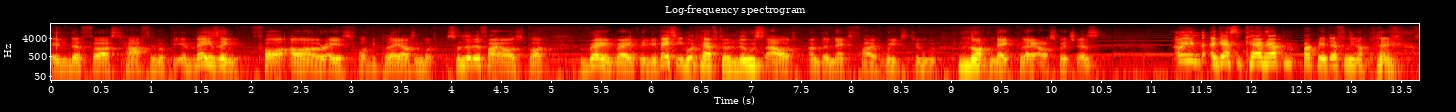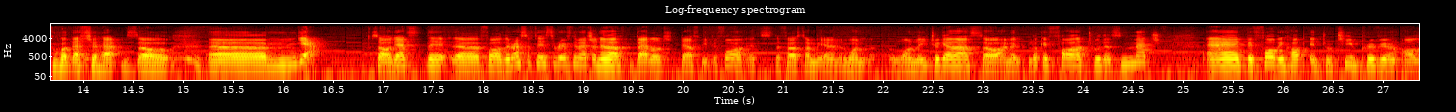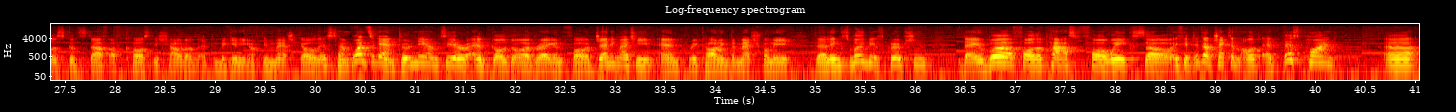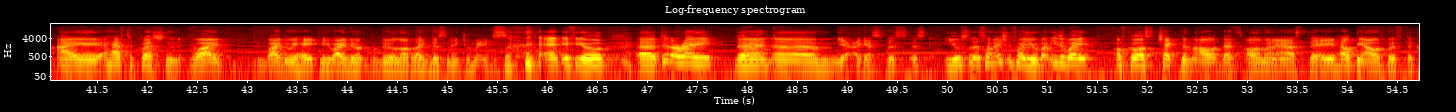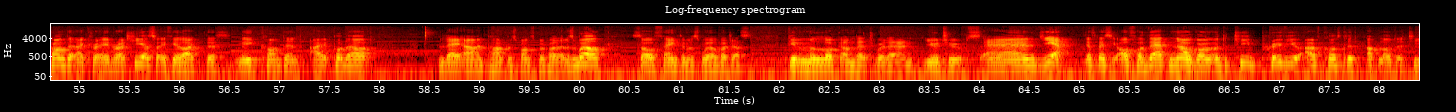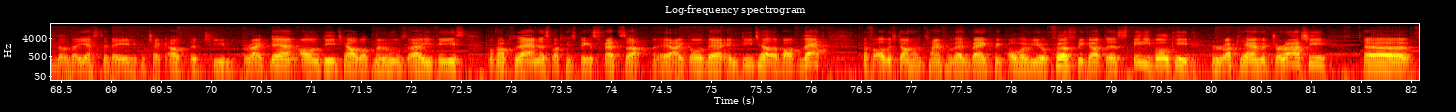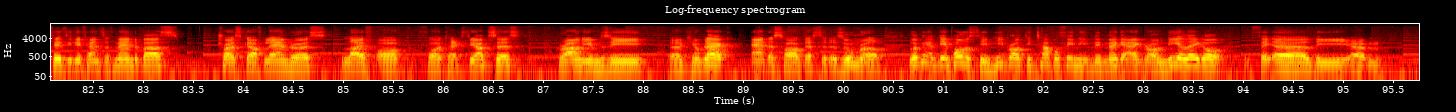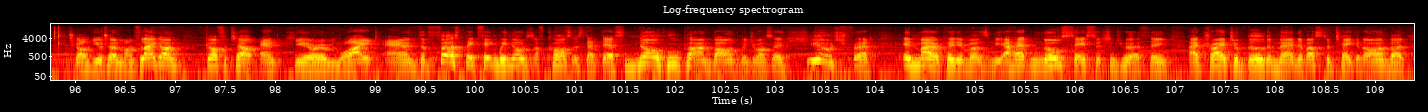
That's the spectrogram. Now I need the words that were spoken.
in the first half, it would be amazing for our race for the playoffs and would solidify our spot very greatly. We basically would have to lose out on the next five weeks to not make playoffs, which is I mean, I guess it can happen, but we're definitely not planning for that to happen. So, um, yeah, so that's the uh, for the rest of the history of the match. I never battled Deathly before. It's the first time we are in one one league together. So I'm looking forward to this match. And before we hop into team preview and all this good stuff, of course, the shoutouts at the beginning of the match go this time once again to NeonXero and Goldoa Dragon for joining my team and recording the match for me. The links will be in the description. They were for the past four weeks, so if you did not check them out at this point, uh, I have to question why why do you hate me? Why do, do you not like listening to me? and if you uh, did already, then um, yeah, I guess this is useful information for you. But either way, of course, check them out. That's all I'm gonna ask. They help me out with the content I create right here. So if you like this league content I put out, they are in part responsible for that as well. So thank them as well by just give them a look on their Twitter and YouTubes. And yeah, that's basically all for that. Now, going on to team preview, I of course did upload a team builder yesterday. You can check out the team right there in all detail, what my moves are, EVs, what my plan is, what his biggest threats are. I go there in detail about that. But for all which don't have time for that, very quick overview. First, we got the Speedy Bulky, Rocky Helmet Jirachi, uh, Fizzy Defensive Mandibuzz, Choice Scarf Landorus, Life Orb for attacks Deoxys, Groundium Z, uh, Black, and Assault Vested Azumarill. Looking at the opponent's team, he brought the Tapu Fini, the Mega Aggron, Nihilego, the, uh, the um, what's called U-Turn Monflygon, Gothitelle, and Kyurem White. And the first big thing we noticed, of course, is that there's no Hoopa Unbound, which was a huge threat, in my opinion, versus me. I had no safe switch into that thing. I tried to build a Mandibuzz to take it on, but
